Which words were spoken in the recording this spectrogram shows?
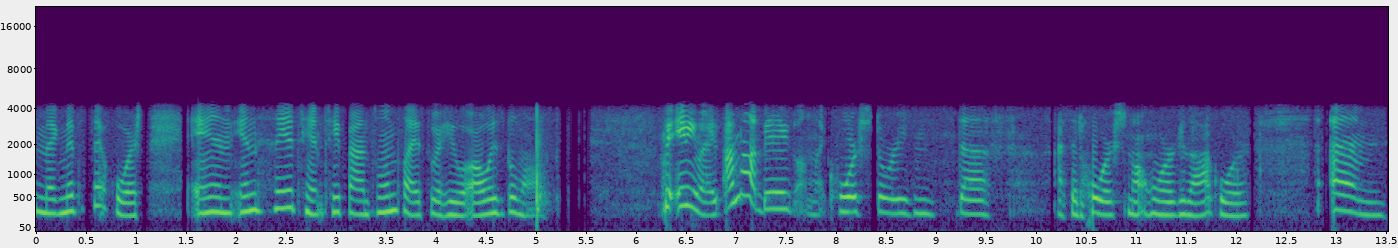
magnificent horse, and in the attempt he finds one place where he will always belong. But anyways, I'm not big on like horror stories and stuff. I said horse, not horror, because I like horror. Um,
